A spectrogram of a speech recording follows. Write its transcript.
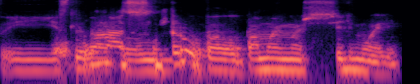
И если У да, нас может... Drupal, по-моему, седьмой.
